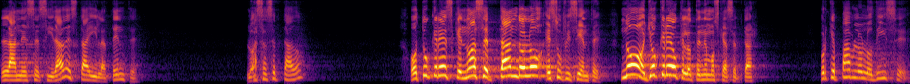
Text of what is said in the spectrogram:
La necesidad está ahí latente. ¿Lo has aceptado? ¿O tú crees que no aceptándolo es suficiente? No, yo creo que lo tenemos que aceptar. Porque Pablo lo dice.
